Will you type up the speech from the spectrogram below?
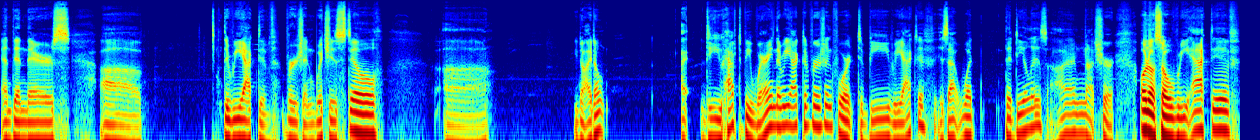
And then there's uh, the reactive version, which is still, uh, you know, I don't. I, do you have to be wearing the reactive version for it to be reactive? Is that what the deal is? I'm not sure. Oh no, so reactive.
